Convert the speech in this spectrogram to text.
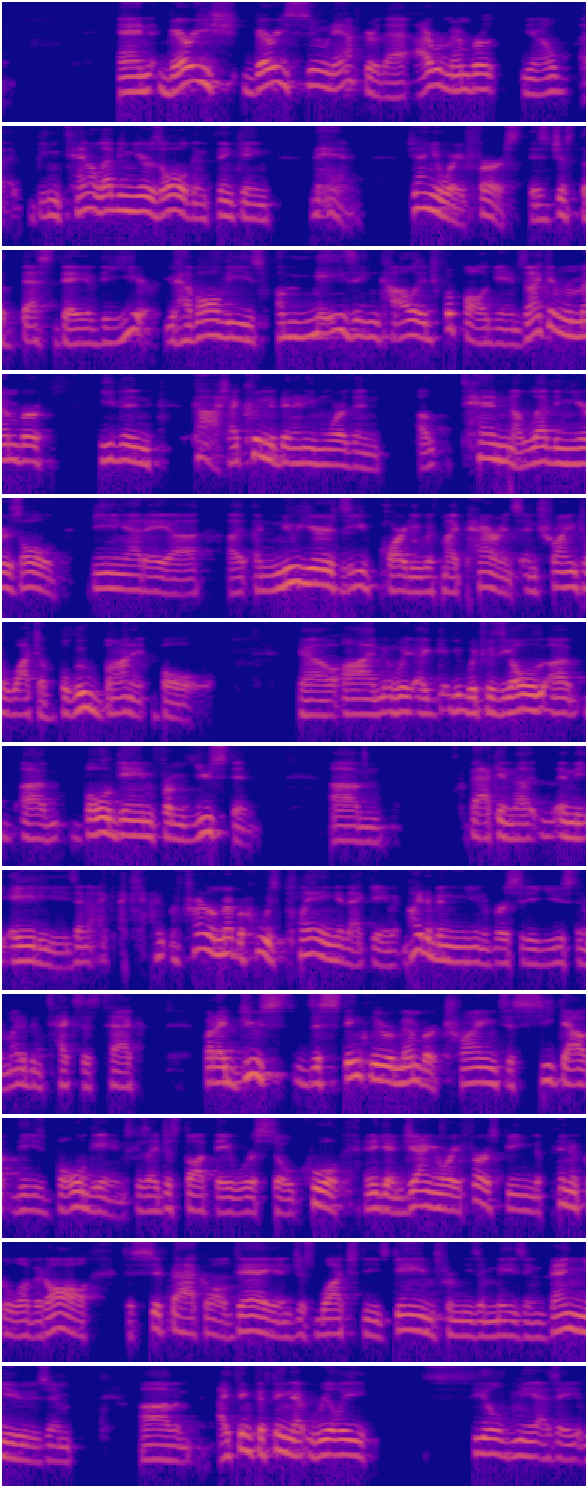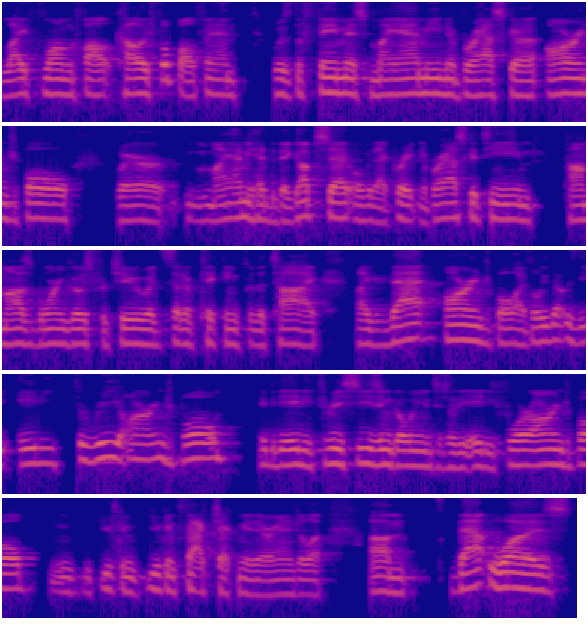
And very, very soon after that, I remember, you know, uh, being 10, 11 years old and thinking, man, January 1st is just the best day of the year. You have all these amazing college football games. And I can remember even, gosh, I couldn't have been any more than uh, 10, 11 years old being at a, uh, a, a New Year's Eve party with my parents and trying to watch a Bluebonnet Bowl, you know, on which was the old uh, uh, bowl game from Houston. Um, back in the in the 80s and I, I am trying to remember who was playing in that game. It might have been the university of houston it might have been texas tech but i do distinctly remember trying to seek out these bowl games because i just thought they were so cool. And again january 1st being the pinnacle of it all to sit back all day and just watch these games from these amazing venues. And um, i think the thing that really sealed me as a lifelong college football fan was the famous Miami, Nebraska Orange Bowl, where Miami had the big upset over that great Nebraska team. Tom Osborne goes for two instead of kicking for the tie. Like that Orange Bowl, I believe that was the 83 Orange Bowl, maybe the 83 season going into so the 84 Orange Bowl. You can you can fact check me there, Angela. Um, that was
